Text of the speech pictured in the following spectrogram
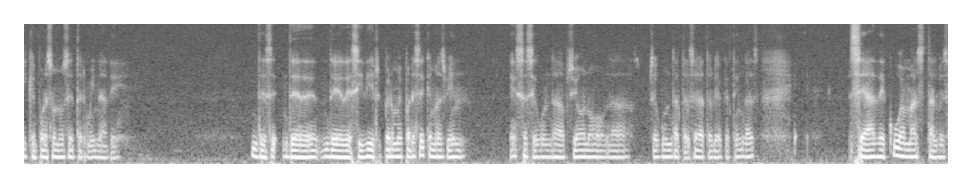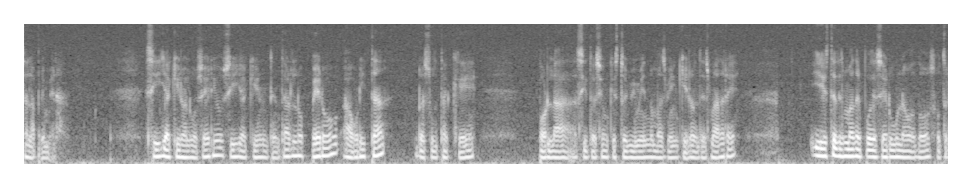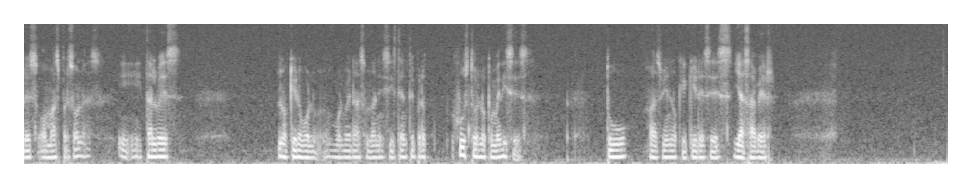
y que por eso no se termina de, de, de, de, decidir. Pero me parece que más bien esa segunda opción o la segunda, tercera teoría que tengas se adecua más tal vez a la primera. Sí, ya quiero algo serio, sí, ya quiero intentarlo, pero ahorita resulta que por la situación que estoy viviendo, más bien quiero el desmadre. Y este desmadre puede ser una o dos o tres o más personas. Y, tal vez no quiero vol volver a sonar insistente, pero justo es lo que me dices. Tú más bien lo que quieres es ya saber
